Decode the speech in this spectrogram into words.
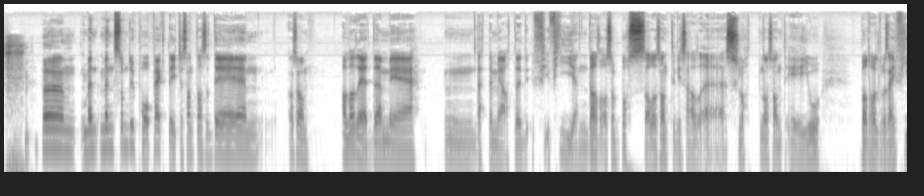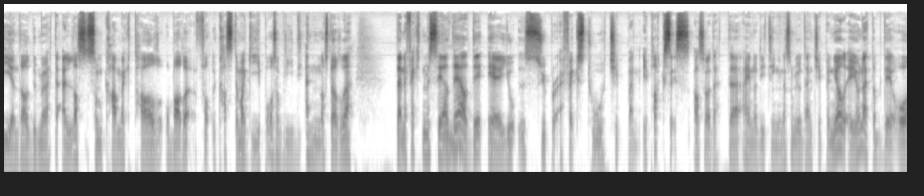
um, men, men som du påpekte, ikke sant, altså det um, Altså, allerede med um, dette med at fiender, altså bosser og sånt i disse her slottene og sånt, er jo bare holdt på å si fiender du møter ellers, som Kamek tar og bare for, kaster magi på, og så blir de enda større. Den effekten vi ser der, det er jo Super FX2-chipen i praksis. Altså dette, En av de tingene som jo den chipen gjør, er jo nettopp det å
